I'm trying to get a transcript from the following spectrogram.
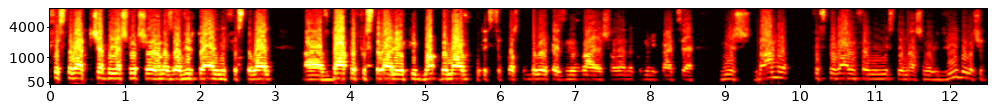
фестиваль, хоча б я швидше його назвав віртуальний фестиваль. Е, В дати фестивалю, який би мав бути, це просто була якась, не знаю, шалена комунікація між нами, фестивалем феміністів нашими відвідувачами.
